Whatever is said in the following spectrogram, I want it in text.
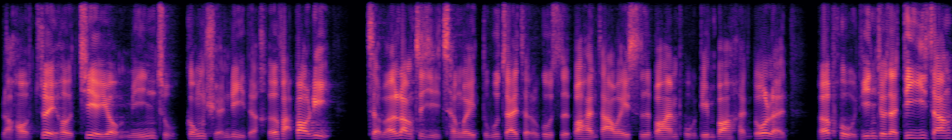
然后最后借用民主公权力的合法暴力。怎么让自己成为独裁者的故事，包含扎维斯，包含普丁，包含很多人。而普丁就在第一章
